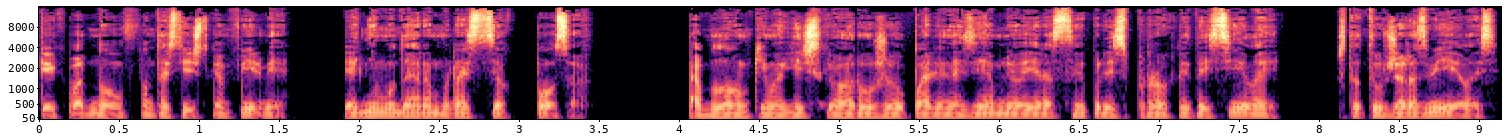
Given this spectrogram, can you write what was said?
как в одном фантастическом фильме, и одним ударом рассек посох. Обломки магического оружия упали на землю и рассыпались проклятой силой, что тут же развеялось.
